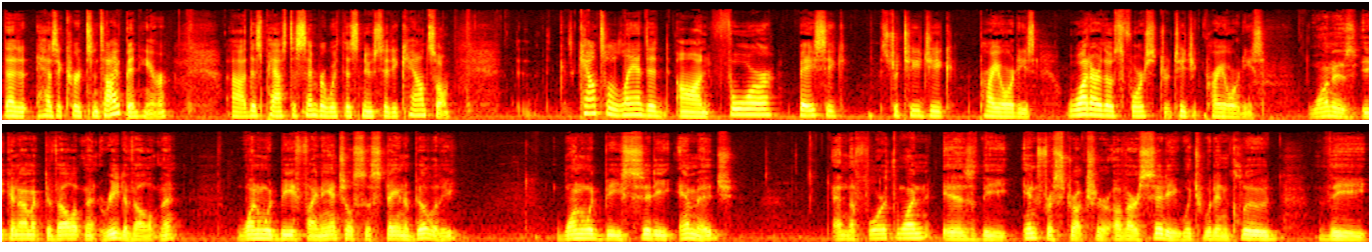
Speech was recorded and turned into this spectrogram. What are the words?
that has occurred since I've been here uh, this past December with this new city council. Council landed on four basic strategic priorities. What are those four strategic priorities? One is economic development, redevelopment. One would be financial sustainability. One would be city image. And the fourth one is the infrastructure of our city, which would include the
